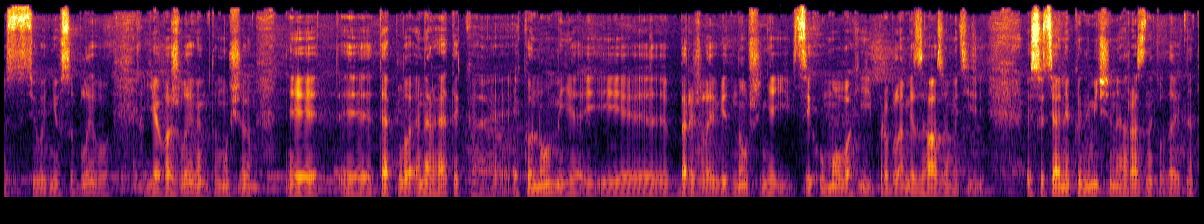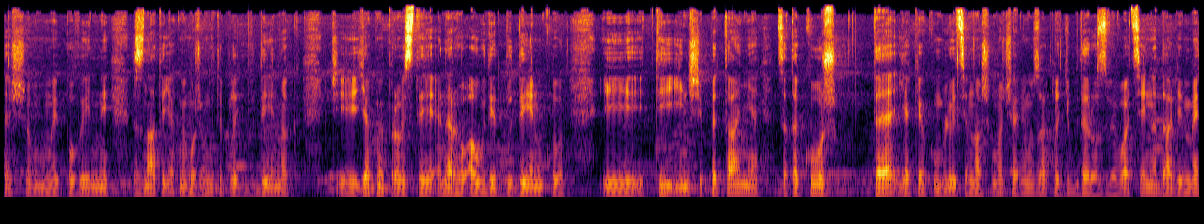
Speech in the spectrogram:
сьогодні особливо є важливим, тому що е, е, теплоенергетика, економія і е, бережливі відношення і в цих умовах, і проблеми з газом, і ці соціально-економічні негаразди накладають на те, що ми повинні знати, як ми можемо утеплити будинок, як ми провести енергоаудит будинку і ті інші питання. Це також те, яке акумулюється в нашому навчальному закладі, буде розвиватися і надалі. Ми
